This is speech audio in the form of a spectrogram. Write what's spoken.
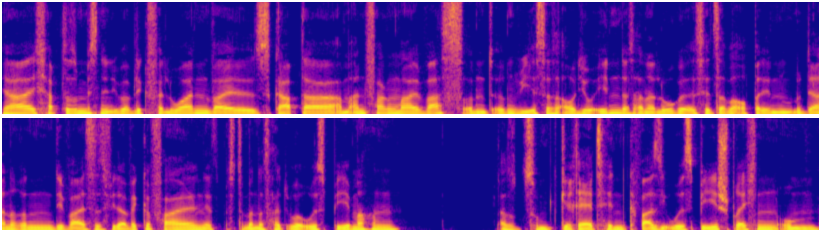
Ja, ich habe da so ein bisschen den Überblick verloren, weil es gab da am Anfang mal was und irgendwie ist das Audio in, das Analoge ist jetzt aber auch bei den moderneren Devices wieder weggefallen. Jetzt müsste man das halt über USB machen. Also zum Gerät hin quasi USB sprechen, um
